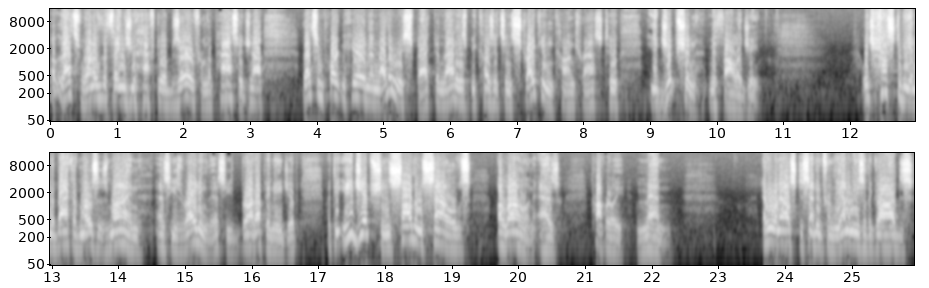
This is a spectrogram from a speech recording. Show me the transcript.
Oh, that's one of the things you have to observe from the passage. Now, that's important here in another respect, and that is because it's in striking contrast to Egyptian mythology, which has to be in the back of Moses' mind as he's writing this. He's brought up in Egypt. But the Egyptians saw themselves alone as properly men. Everyone else descended from the enemies of the gods.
